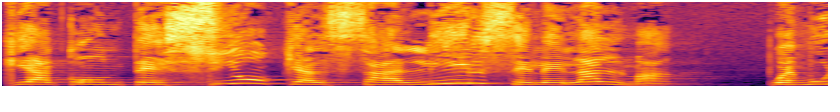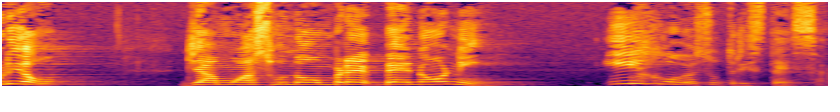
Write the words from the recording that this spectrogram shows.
que aconteció que al salírsele el alma, pues murió, llamó a su nombre Benoni, hijo de su tristeza.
